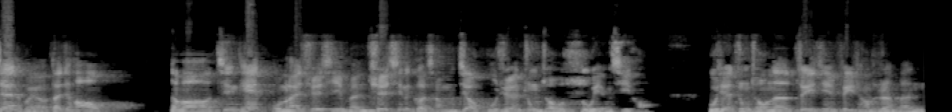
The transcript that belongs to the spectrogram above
亲爱的朋友，大家好。那么今天我们来学习一门全新的课程，叫股权众筹速赢系统。股权众筹呢，最近非常的热门，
